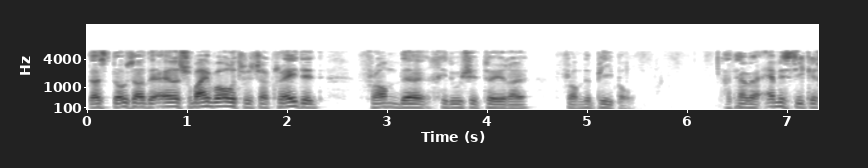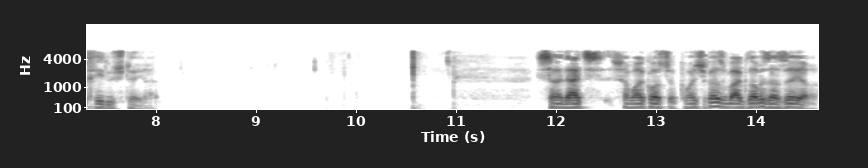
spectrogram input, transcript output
Thus, those are the Eretz Shomayim Ve'oretz which are created from the Chidush Torah, from the people. That have an emisike Chidush Torah. So that's Shomayim Kosov. K'mosh Kosov Ba'agdobas HaZoyer.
